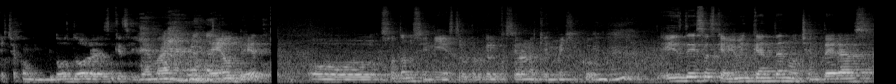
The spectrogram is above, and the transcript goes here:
hecha con dos dólares, que se llama Video Dead o Sótano Siniestro, creo que lo pusieron aquí en México. Es de esas que a mí me encantan, ochenteras,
